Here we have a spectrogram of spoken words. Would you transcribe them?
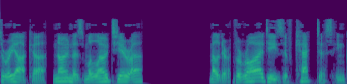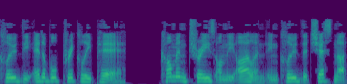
syriaca, known as Malotiera. Varieties of cactus include the edible prickly pear. Common trees on the island include the chestnut,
